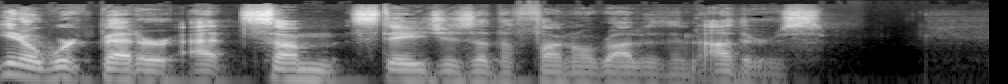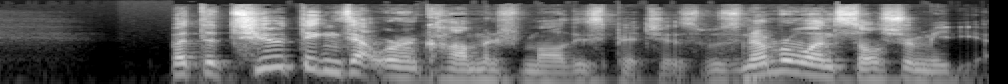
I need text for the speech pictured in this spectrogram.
you know, work better at some stages of the funnel rather than others. But the two things that were in common from all these pitches was number one, social media.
